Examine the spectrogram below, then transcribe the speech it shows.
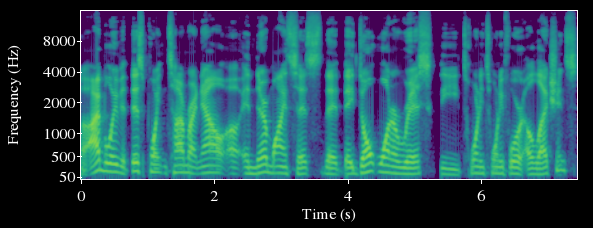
uh, I believe at this point in time, right now, uh, in their mindsets, that they don't want to risk the 2024 elections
